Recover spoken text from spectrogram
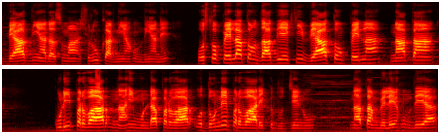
ਵਿਆਹ ਦੀਆਂ ਰਸਮਾਂ ਸ਼ੁਰੂ ਕਰਨੀਆਂ ਹੁੰਦੀਆਂ ਨੇ। ਉਸ ਤੋਂ ਪਹਿਲਾਂ ਤੁਹਾਨੂੰ ਦੱਸ ਦਈਏ ਕਿ ਵਿਆਹ ਤੋਂ ਪਹਿਲਾਂ ਨਾ ਤਾਂ ਕੁੜੀ ਪਰਿਵਾਰ, ਨਾ ਹੀ ਮੁੰਡਾ ਪਰਿਵਾਰ, ਉਹ ਦੋਨੇ ਪਰਿਵਾਰ ਇੱਕ ਦੂਜੇ ਨੂੰ ਨਾ ਤਾਂ ਮਿਲੇ ਹੁੰਦੇ ਆ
